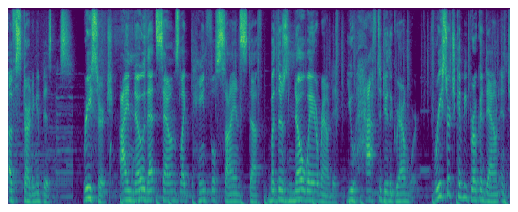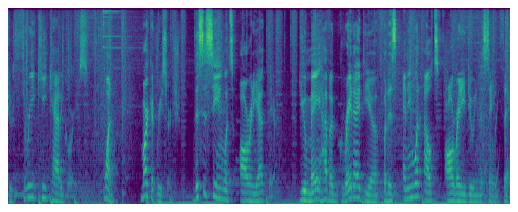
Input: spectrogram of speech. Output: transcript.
of starting a business. Research. I know that sounds like painful science stuff, but there's no way around it. You have to do the groundwork. Research can be broken down into three key categories. One, market research. This is seeing what's already out there. You may have a great idea, but is anyone else already doing the same thing?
